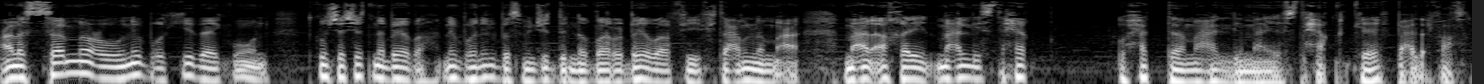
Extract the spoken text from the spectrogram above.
على السمع ونبغى كذا يكون تكون شاشتنا بيضة. نبغى نلبس من جد النظارة البيضاء في في تعاملنا مع مع الآخرين مع اللي يستحق وحتى مع اللي ما يستحق. كيف؟ بعد الفاصل.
